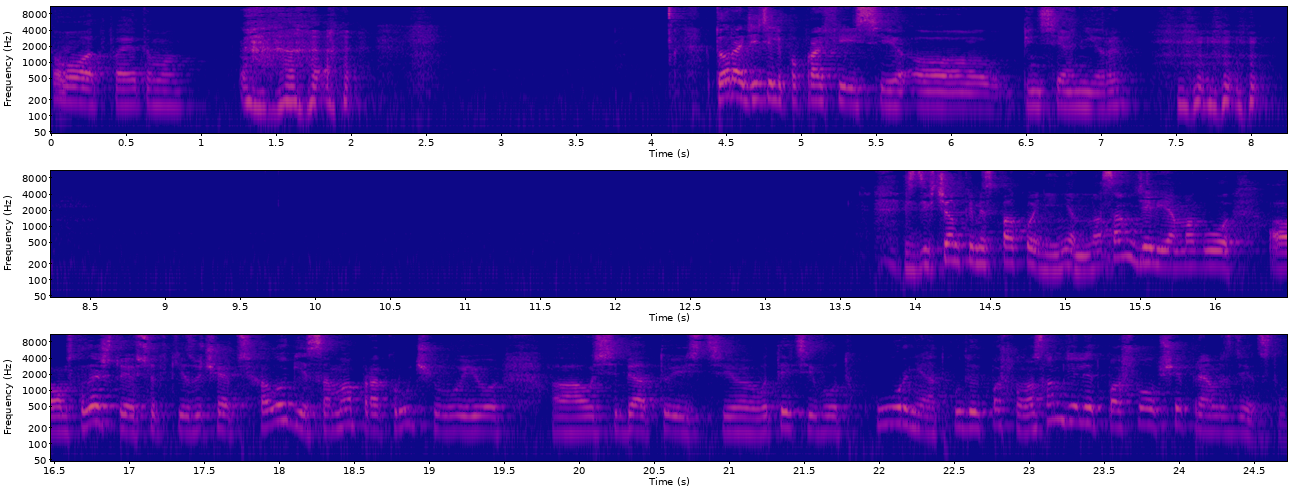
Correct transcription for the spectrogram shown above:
Вот, поэтому... Кто родители по профессии? Э, пенсионеры. с девчонками спокойнее. Нет, ну, на самом деле я могу а, вам сказать, что я все-таки изучаю психологию, сама прокручиваю а, у себя, то есть э, вот эти вот корни, откуда это пошло. На самом деле это пошло вообще прямо с детства.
